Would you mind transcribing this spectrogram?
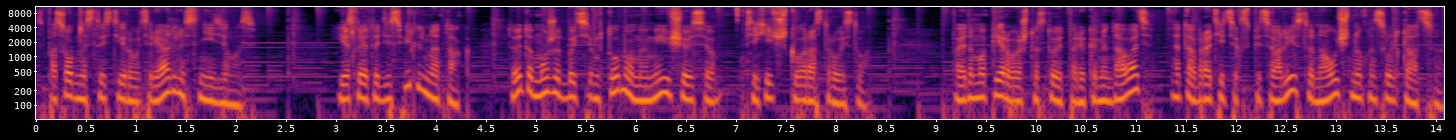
Способность тестировать реальность снизилась. Если это действительно так, то это может быть симптомом имеющегося психического расстройства. Поэтому первое, что стоит порекомендовать, это обратиться к специалисту на научную консультацию.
